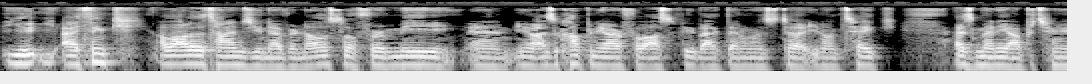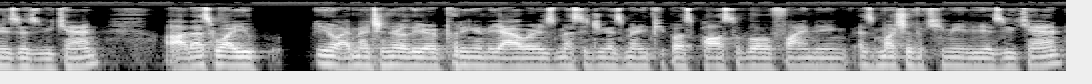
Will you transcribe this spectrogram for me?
you, I think a lot of the times you never know. So for me and, you know, as a company, our philosophy back then was to, you know, take as many opportunities as we can. Uh, that's why you, you know, I mentioned earlier, putting in the hours, messaging as many people as possible, finding as much of a community as you can,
